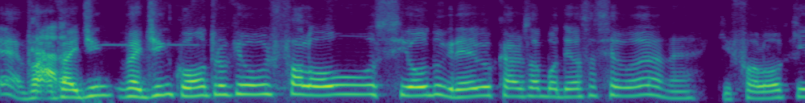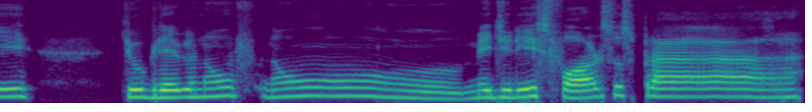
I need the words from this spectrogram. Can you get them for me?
É, vai, Cara... vai, de, vai de encontro que falou o CEO do Grêmio, o Carlos Abodeu, essa semana, né? Que falou que, que o Grêmio não, não mediria esforços para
